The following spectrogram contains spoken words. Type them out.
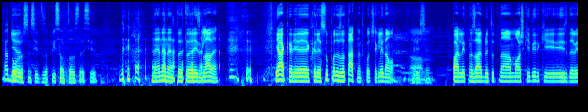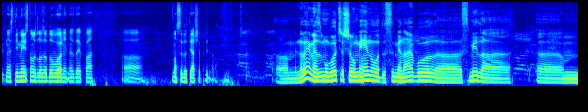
Ja, dobro sem si zapisal to, zdaj si. ne, ne, ne, to, je- to je iz glave. Ja, ker je, ker je super rezultat, ne, tako, če gledamo. Je. Par let nazaj bili tudi na moški dirki z 19. mestom zelo zadovoljni, ne, zdaj pa uh, No, se do tja še pridemo. Um, ne vem, jaz mogoče še omenil, da se mi je najbolj uh, smila um,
